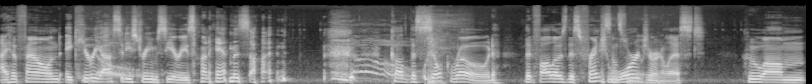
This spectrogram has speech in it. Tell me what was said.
I have found a Curiosity Stream series on Amazon called The Silk Road that follows this French war familiar. journalist who um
